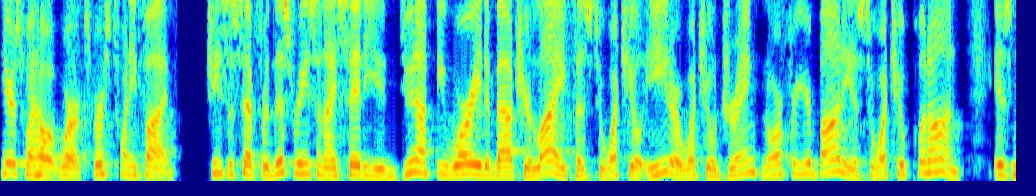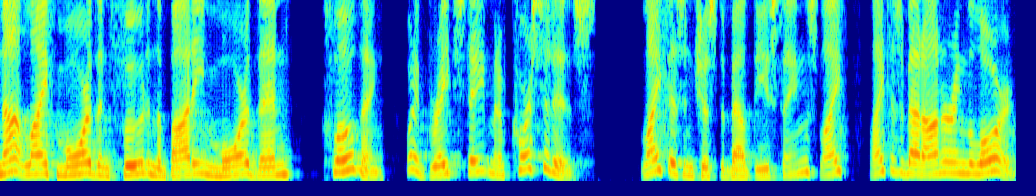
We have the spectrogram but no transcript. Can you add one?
Here's how it works. Verse 25. Jesus said, For this reason I say to you, do not be worried about your life as to what you'll eat or what you'll drink, nor for your body as to what you'll put on. Is not life more than food and the body more than clothing? What a great statement. Of course it is. Life isn't just about these things. Life, life is about honoring the Lord.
